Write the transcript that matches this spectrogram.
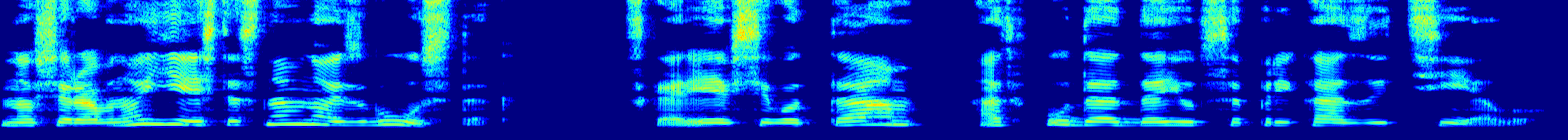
Но все равно есть основной сгусток. Скорее всего, там, откуда отдаются приказы телу.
